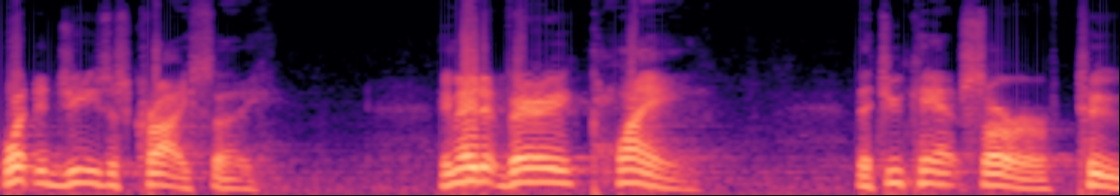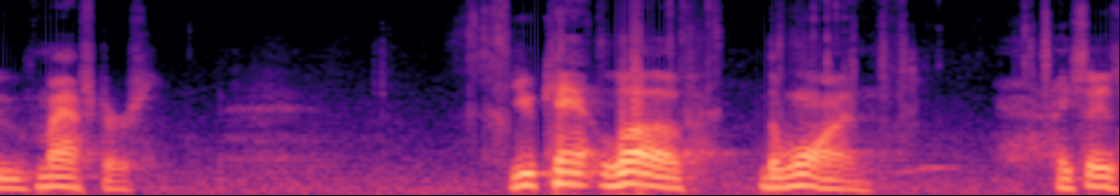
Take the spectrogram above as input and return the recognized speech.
What did Jesus Christ say? He made it very plain that you can't serve two masters. You can't love the one. He says,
